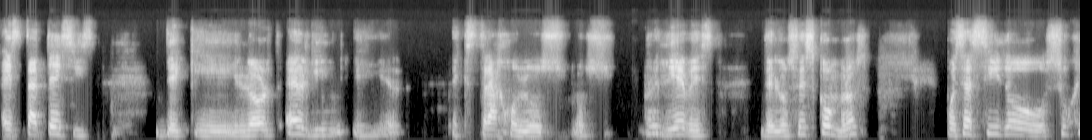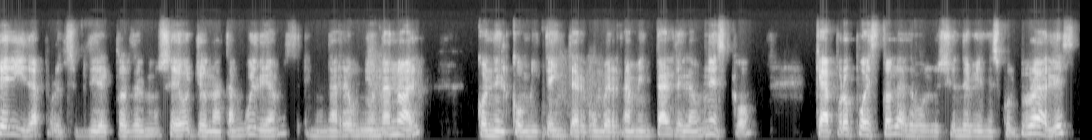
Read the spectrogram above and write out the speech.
Esta tesis de que Lord Elgin extrajo los, los relieves de los escombros, pues ha sido sugerida por el subdirector del museo, Jonathan Williams, en una reunión anual con el Comité Intergubernamental de la UNESCO, que ha propuesto la devolución de bienes culturales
